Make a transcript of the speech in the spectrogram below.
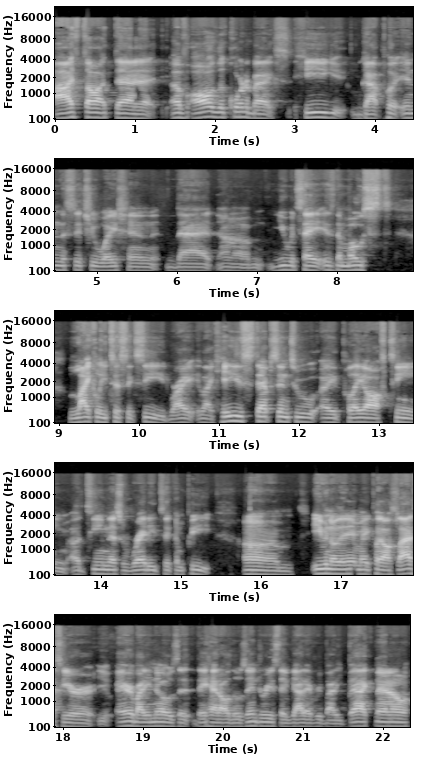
I thought that of all the quarterbacks, he got put in the situation that um, you would say is the most likely to succeed, right? Like he steps into a playoff team, a team that's ready to compete. Um, even though they didn't make playoffs last year, everybody knows that they had all those injuries. They've got everybody back now.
